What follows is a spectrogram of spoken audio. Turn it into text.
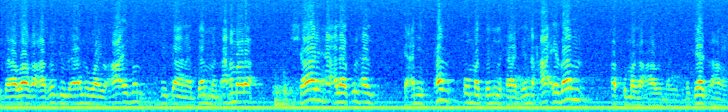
idaa waqaca rajul ahlu waayo xaaidun in kaana daman axmara shaarixa calaa kuli hal yani tan uma daliil kaadin xaaidan asku magacaabin majaaz ahaan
